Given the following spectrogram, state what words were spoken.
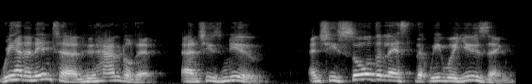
We had an intern who handled it, and she's new, and she saw the list that we were using,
